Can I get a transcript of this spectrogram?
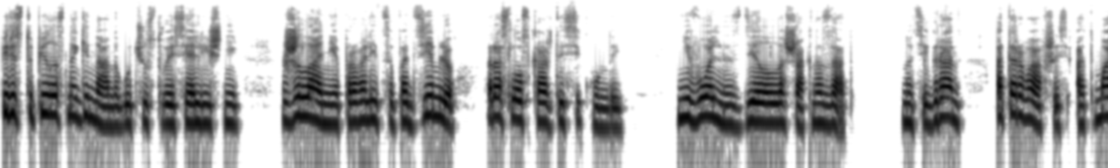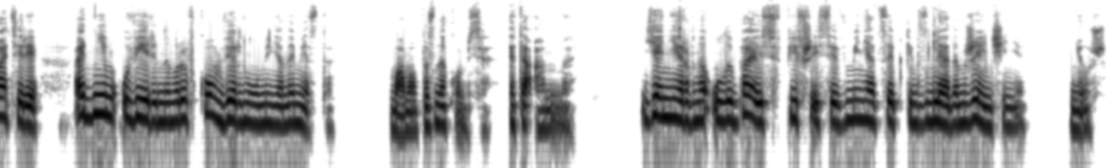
Переступила с ноги на ногу, чувствуя себя лишней. Желание провалиться под землю росло с каждой секундой. Невольно сделала шаг назад. Но Тигран, оторвавшись от матери, одним уверенным рывком вернул меня на место. «Мама, познакомься, это Анна». Я нервно улыбаюсь, впившейся в меня цепким взглядом женщине. «Нюш,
